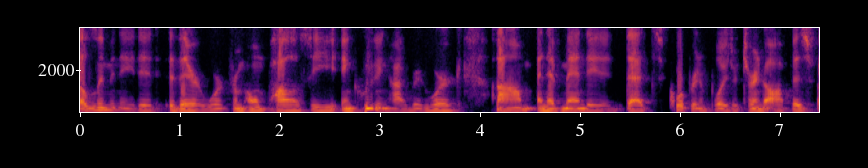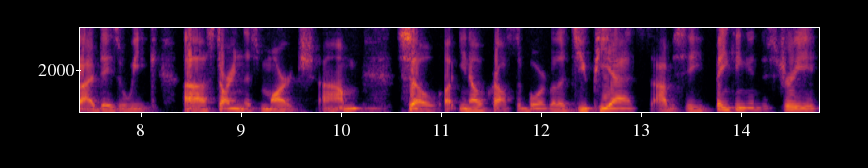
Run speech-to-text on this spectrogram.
eliminated their work from home policy, including hybrid work, um, and have mandated that corporate employees return to office five days a week uh, starting this March. Um, so, uh, you know, across the board, whether it's UPS, obviously banking industry,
